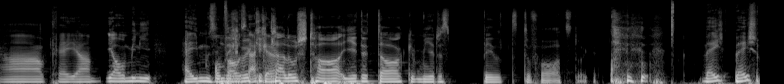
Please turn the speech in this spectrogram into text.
Ah, okay, ja. Ja, und meine... Hey, ich muss Und ich Fall wirklich sagen... keine Lust habe, jeden Tag mir ein Bild davon anzuschauen. Weißt du,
